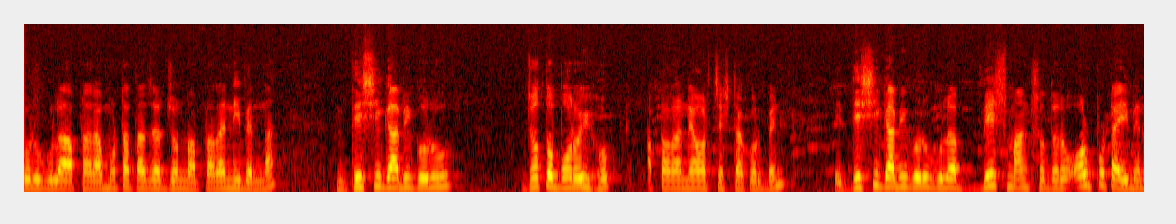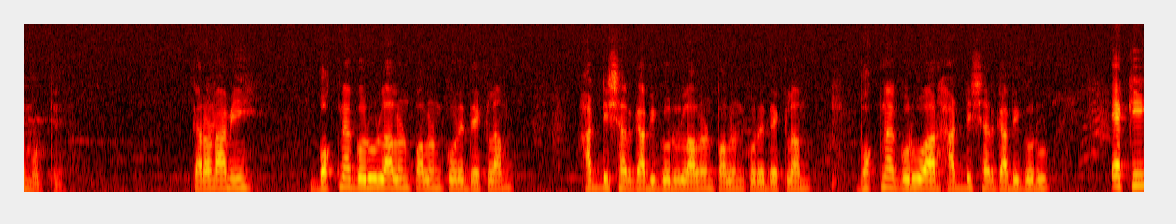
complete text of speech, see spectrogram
গরুগুলা আপনারা মোটা তাজার জন্য আপনারা নেবেন না। দেশি গাবি গরু যত বড়ই হোক, আপনারা নেওয়ার চেষ্টা করবেন। এই দেশি গাবি গরুগুলা বেশ মাংস ধরে অল্প টাইমের মধ্যে। কারণ আমি বকনা গরু লালন পালন করে দেখলাম হাড্ডিসার গাবি গরু লালন পালন করে দেখলাম। বকনা গরু আর হাড্ডিসার গাবি গরু একই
